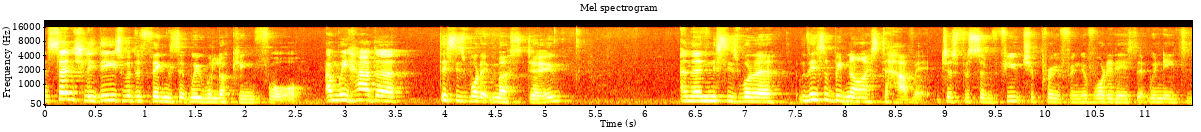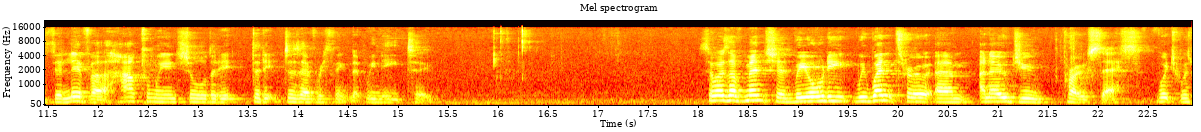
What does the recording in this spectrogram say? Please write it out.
essentially these were the things that we were looking for. And we had a, this is what it must do. And then this is what a, this would be nice to have it, just for some future proofing of what it is that we need to deliver. How can we ensure that it, that it does everything that we need to? So as I've mentioned, we already we went through um, an OJEU process, which was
